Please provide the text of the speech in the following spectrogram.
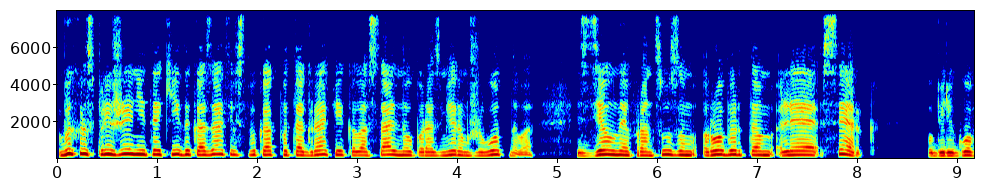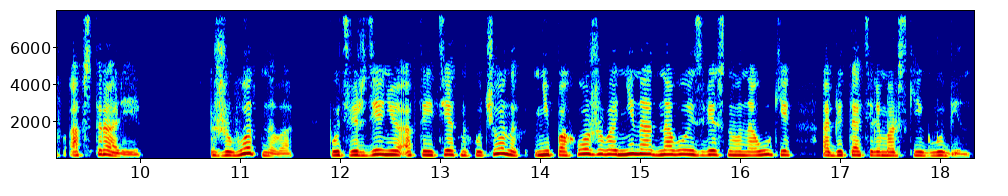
В их распоряжении такие доказательства, как фотографии колоссального по размерам животного, сделанная французом Робертом Ле Серк у берегов Австралии. Животного, по утверждению авторитетных ученых, не похожего ни на одного известного науке обитателя морских глубин.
